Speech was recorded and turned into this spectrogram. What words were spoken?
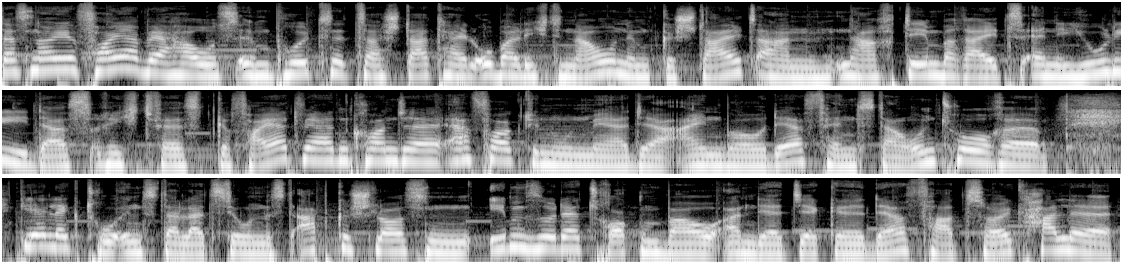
Das neue Feuerwehrhaus im Pulsnitzer Stadtteil Oberlichtenau nimmt Gestalt an. Nachdem bereits Ende Juli das Richtfest gefeiert werden konnte, erfolgte nunmehr der Einbau der Fenster und Tore. Die Elektroinstallation ist abgeschlossen, ebenso der Trockenbau an der Decke der Fahrzeughalle.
